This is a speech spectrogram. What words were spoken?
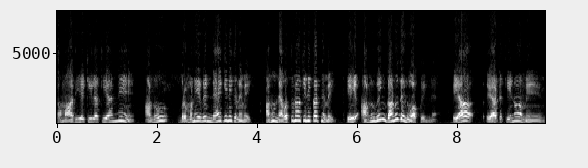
සමාධිය කියලා කියන්නේ අණු භ්‍රමණය වෙන්නේ නැහැ කියන එක නෙමෙයි. අණු නැවතුණා කියන එකත් නෙමෙයි. ඒ අණුවෙන් ගනුදෙනුවක් වෙන්නේ එයා එයාට කියනවා මේ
